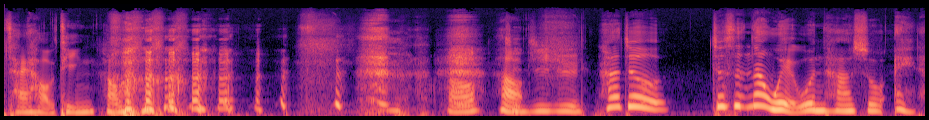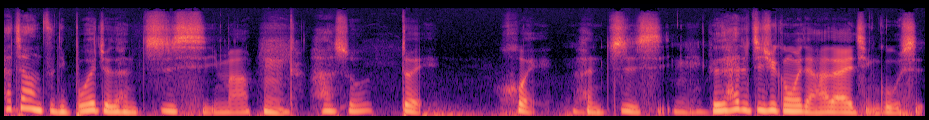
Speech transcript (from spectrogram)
才好听，好吗？好 好，请继续。他就就是那我也问他说：“哎、欸，他这样子你不会觉得很窒息吗？”嗯，他说：“对，会很窒息。嗯”可是他就继续跟我讲他的爱情故事。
